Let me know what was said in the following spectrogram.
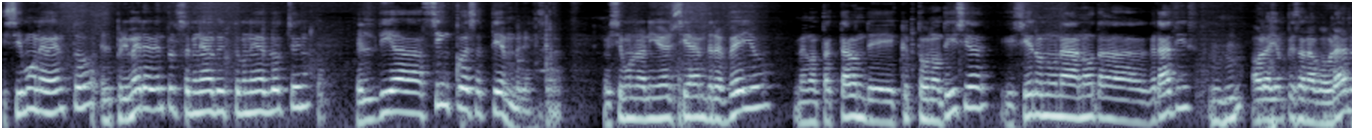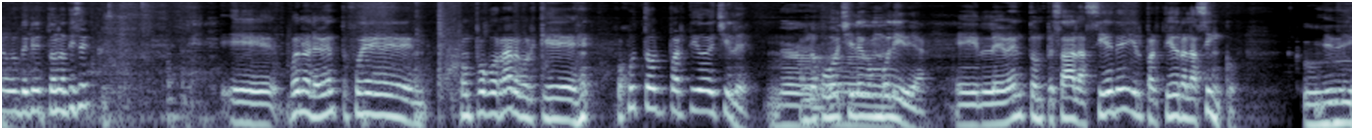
hicimos un evento, el primer evento del seminario de criptomonedas de blockchain, el día 5 de septiembre. ¿sí? Lo hicimos en la Universidad de Andrés Bello, me contactaron de Cripto Noticias, hicieron una nota gratis, ahora ya empiezan a cobrar los de Cripto Noticias. Eh, bueno, el evento fue, fue un poco raro porque fue justo el partido de Chile, No. cuando jugó Chile con Bolivia. El evento empezaba a las 7 y el partido era a las 5. Uh, dije,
